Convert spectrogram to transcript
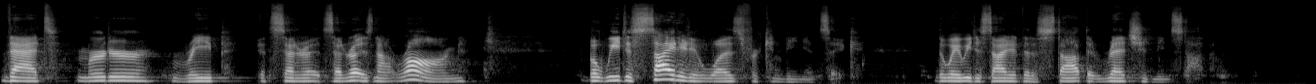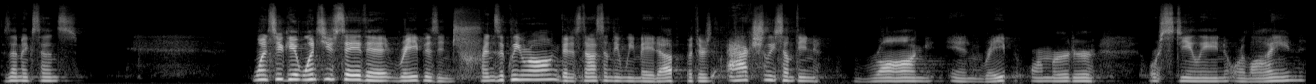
that murder, rape, etc., etc., is not wrong, but we decided it was for convenience sake. The way we decided that a stop, that red should mean stop. Does that make sense? Once you get once you say that rape is intrinsically wrong, that it's not something we made up, but there's actually something wrong in rape or murder or stealing or lying.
